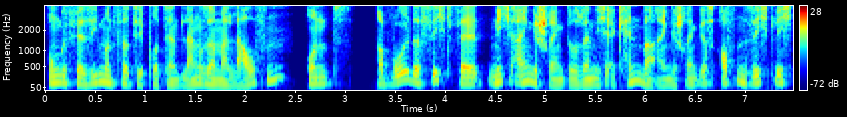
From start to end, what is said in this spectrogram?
ungefähr 47 Prozent langsamer laufen und obwohl das Sichtfeld nicht eingeschränkt oder nicht erkennbar eingeschränkt ist, offensichtlich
